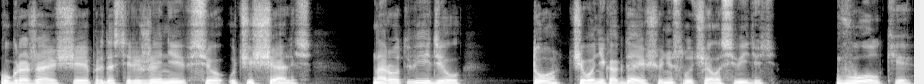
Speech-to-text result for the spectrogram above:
Угрожающие предостережения все учащались. Народ видел то, чего никогда еще не случалось видеть. Волки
